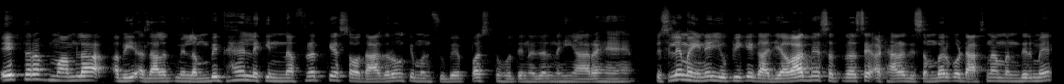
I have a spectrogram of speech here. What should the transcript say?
एक तरफ़ मामला अभी अदालत में लंबित है, लेकिन नफरत के सौदागरों के मंसूबे पस्त होते नज़र नहीं आ रहे हैं। पिछले महीने यूपी के गाजियाबाद में 17 से 18 दिसंबर को डासना मंदिर में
